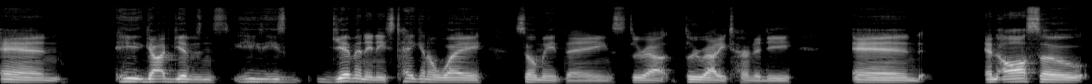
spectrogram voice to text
and He God gives he, He's given and He's taken away so many things throughout throughout eternity and and also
